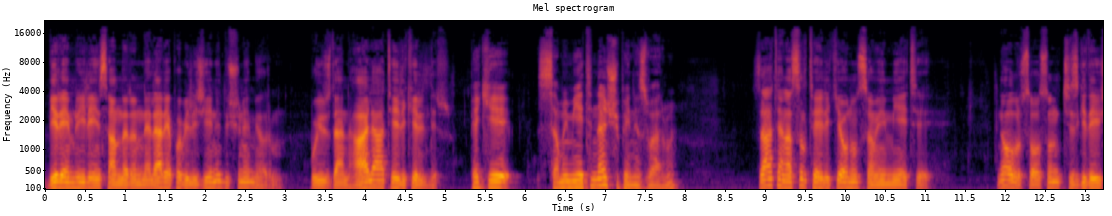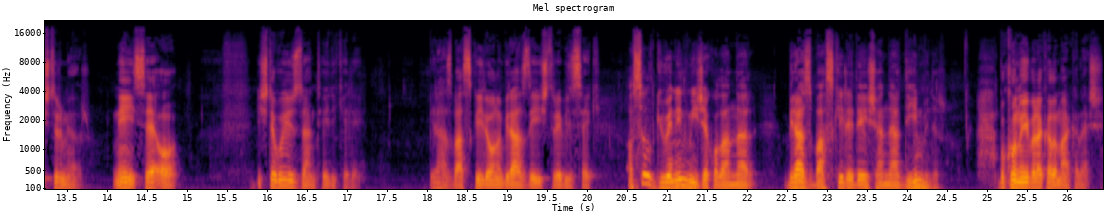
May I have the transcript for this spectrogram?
Bir emriyle insanların neler yapabileceğini düşünemiyorum. Bu yüzden hala tehlikelidir. Peki samimiyetinden şüpheniz var mı? Zaten asıl tehlike onun samimiyeti. Ne olursa olsun çizgi değiştirmiyor. Neyse o. İşte bu yüzden tehlikeli. Biraz baskıyla onu biraz değiştirebilsek. Asıl güvenilmeyecek olanlar biraz baskı ile değişenler değil midir? Bu konuyu bırakalım arkadaş.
